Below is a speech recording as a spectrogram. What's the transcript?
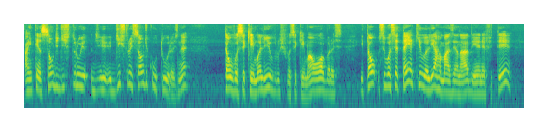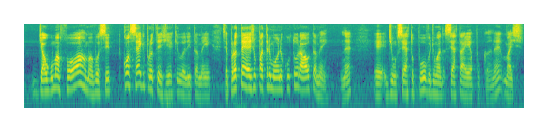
a intenção de, destruir, de destruição de culturas, né? Então você queima livros, você queima obras, Então, se você tem aquilo ali armazenado em NFT, de alguma forma você consegue proteger aquilo ali também. Você protege o patrimônio cultural também, né? É, de um certo povo, de uma certa época, né? Mas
